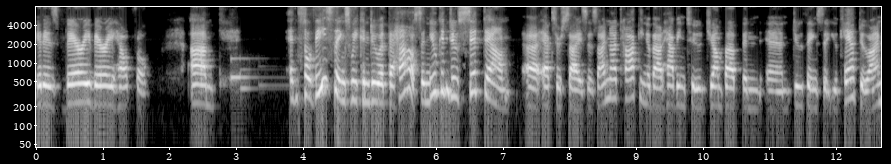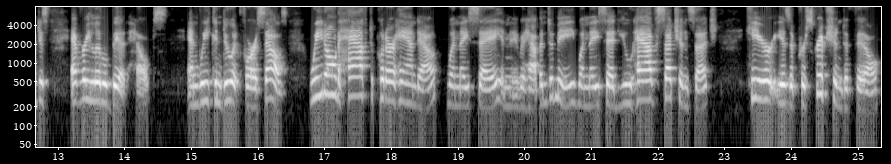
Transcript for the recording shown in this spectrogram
It is very, very helpful. Um, and so these things we can do at the house, and you can do sit down uh, exercises. I'm not talking about having to jump up and, and do things that you can't do. I'm just, every little bit helps. And we can do it for ourselves. We don't have to put our hand out when they say, and it happened to me, when they said, You have such and such, here is a prescription to fill.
